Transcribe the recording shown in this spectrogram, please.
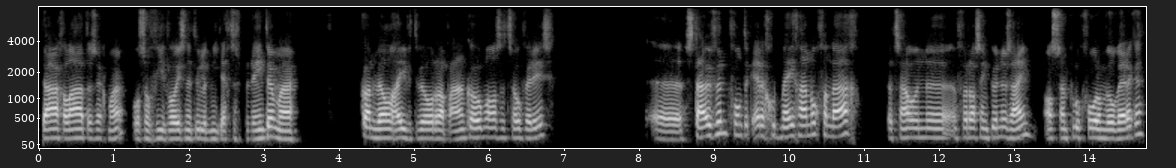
dagen later zeg maar. Pozzo Vivo is natuurlijk niet echt een sprinter, maar kan wel eventueel rap aankomen als het zover is. Eh, Stuiven vond ik erg goed meegaan nog vandaag. Dat zou een, eh, een verrassing kunnen zijn als zijn ploeg voor hem wil werken.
